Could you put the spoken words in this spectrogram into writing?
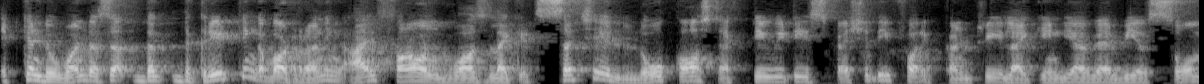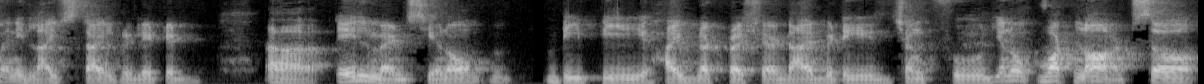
it can do wonders. Uh, the the great thing about running i found was like it's such a low cost activity especially for a country like india where we have so many lifestyle related uh, ailments you know BP, high blood pressure, diabetes, junk food, you know, whatnot. So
